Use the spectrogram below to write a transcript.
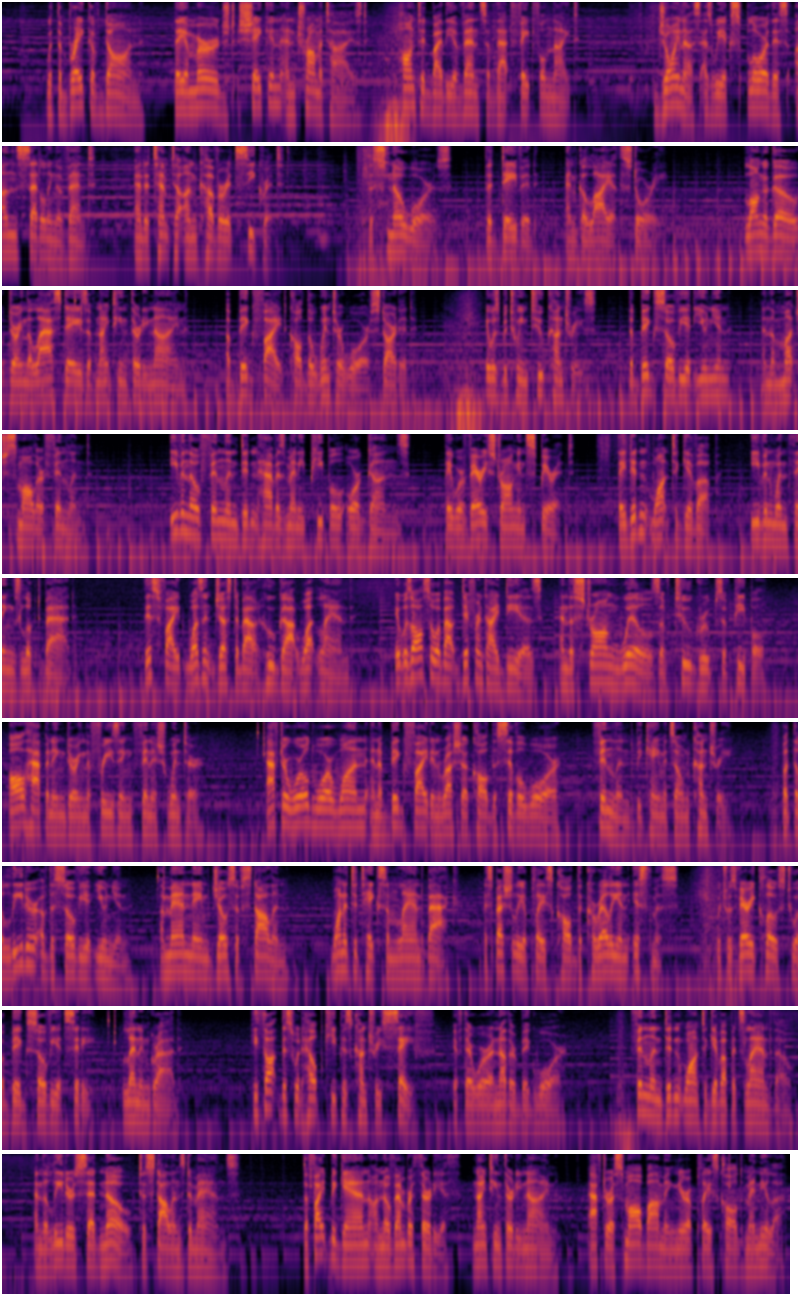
With the break of dawn, they emerged shaken and traumatized, haunted by the events of that fateful night. Join us as we explore this unsettling event and attempt to uncover its secret. The Snow Wars, the David and Goliath story. Long ago, during the last days of 1939, a big fight called the Winter War started. It was between two countries, the big Soviet Union and the much smaller Finland. Even though Finland didn't have as many people or guns, they were very strong in spirit. They didn't want to give up, even when things looked bad. This fight wasn't just about who got what land, it was also about different ideas and the strong wills of two groups of people, all happening during the freezing Finnish winter. After World War I and a big fight in Russia called the Civil War, Finland became its own country. But the leader of the Soviet Union, a man named Joseph Stalin, wanted to take some land back, especially a place called the Karelian Isthmus, which was very close to a big Soviet city, Leningrad. He thought this would help keep his country safe if there were another big war. Finland didn't want to give up its land, though, and the leaders said no to Stalin's demands. The fight began on November 30th, 1939, after a small bombing near a place called Mainila.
